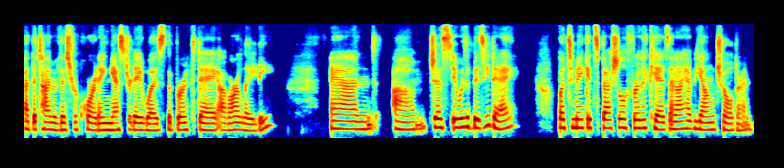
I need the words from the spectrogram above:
at the time of this recording, yesterday was the birthday of Our Lady. And um, just, it was a busy day, but to make it special for the kids, and I have young children,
